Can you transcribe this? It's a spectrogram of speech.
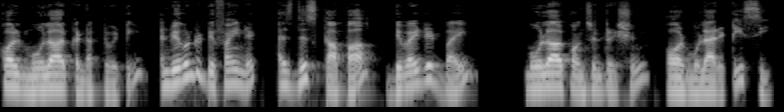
called molar conductivity and we're going to define it as this kappa divided by molar concentration or molarity C.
